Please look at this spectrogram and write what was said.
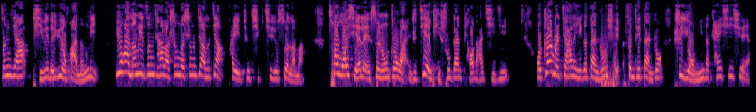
增加脾胃的运化能力。运化能力增强了，升的升，降的降，它也就气气就顺了嘛。搓摩胁肋，顺荣中脘是健脾疏肝，调达气机。我专门加了一个膻中穴，分推膻中是有名的开心穴呀。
